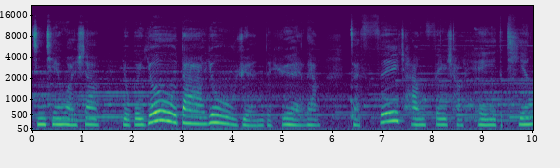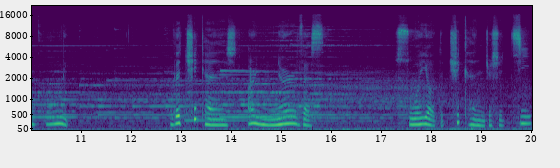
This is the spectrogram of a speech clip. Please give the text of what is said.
今天晚上有个又大又圆的月亮，在非常非常黑的天空里。The chickens are nervous. 所有的 chicken 就是鸡。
